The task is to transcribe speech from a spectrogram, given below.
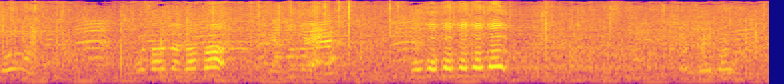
いいよ、もう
